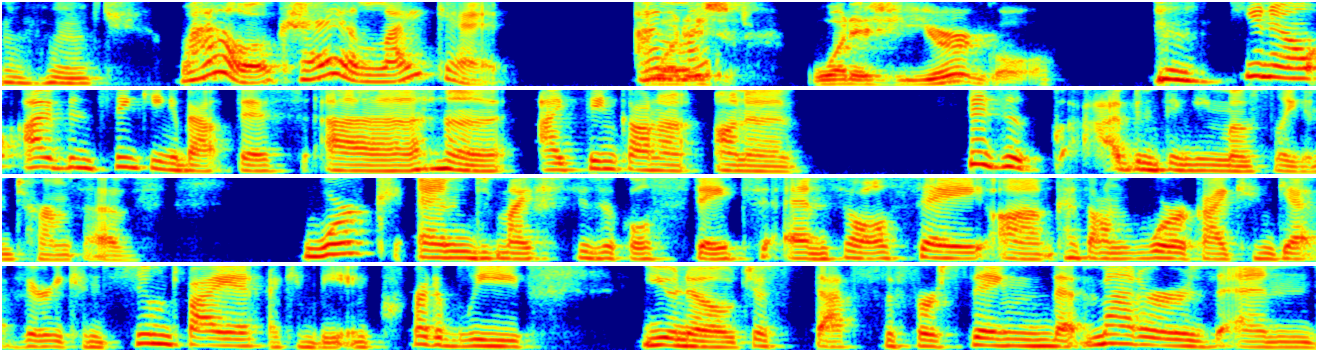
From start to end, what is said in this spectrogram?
Mm-hmm. Wow. Okay. I like it. I what like is, what is your goal? You know, I've been thinking about this. Uh, I think on a, on a physical, I've been thinking mostly in terms of work and my physical state. And so I'll say, because um, on work, I can get very consumed by it. I can be incredibly, you know, just that's the first thing that matters. And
